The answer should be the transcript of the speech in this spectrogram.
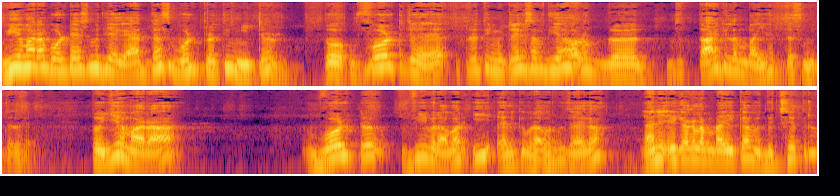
वी हमारा वोल्टेज में दिया गया है, दस वोल्ट प्रति मीटर। तो वोल्ट जो है, प्रति मीटर के शब्द दिया और जो तार की लंबाई है, दस मीटर है। तो ये हमारा वोल्ट वी बराबर ई एल के बराबर हो जाएगा, यानी एक एक लंबाई का विद्युत क्षेत्र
